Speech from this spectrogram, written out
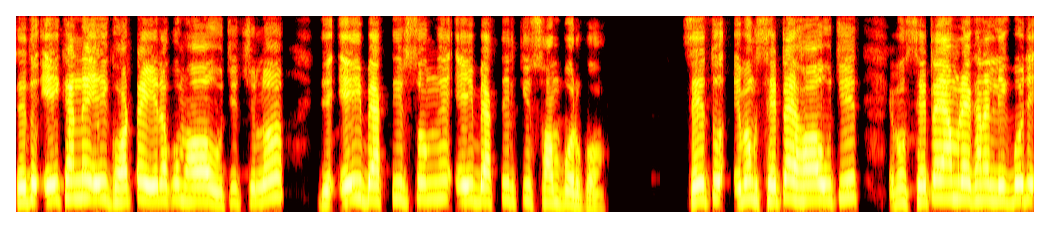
সেহেতু এইখানে এই ঘরটা এরকম হওয়া উচিত ছিল যে এই ব্যক্তির সঙ্গে এই ব্যক্তির কি সম্পর্ক। সেহেতু এবং সেটাই হওয়া উচিত এবং সেটাই আমরা এখানে লিখব যে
